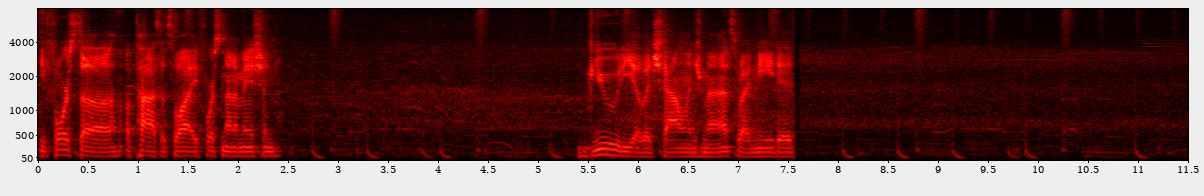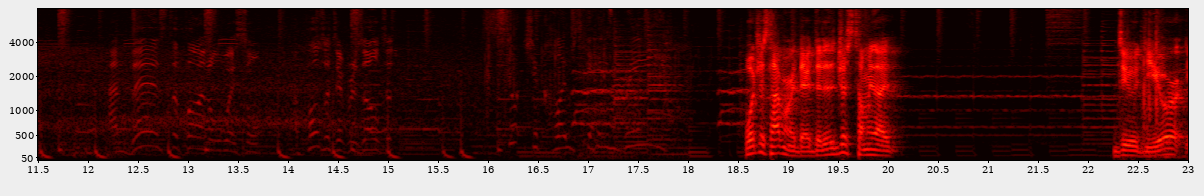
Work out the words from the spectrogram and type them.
he forced a, a pass. That's why he forced an animation. Beauty of a challenge, man. That's what I needed. And there's the final whistle. A positive result. At Such a close game, really. What just happened right there? Did it just tell me that? Dude, your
